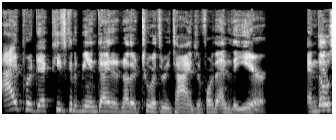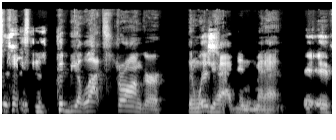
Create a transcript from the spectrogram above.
I predict he's going to be indicted another two or three times before the end of the year, and those cases could be a lot stronger than what listen, you had in Manhattan if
